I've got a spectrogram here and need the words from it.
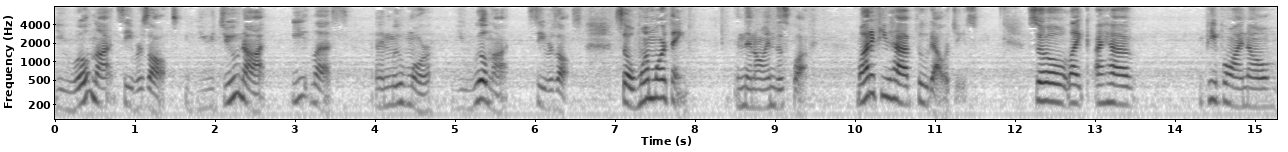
you will not see results. If you do not eat less and move more, you will not see results. So one more thing, and then I'll end this block. What if you have food allergies? So like I have people I know,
